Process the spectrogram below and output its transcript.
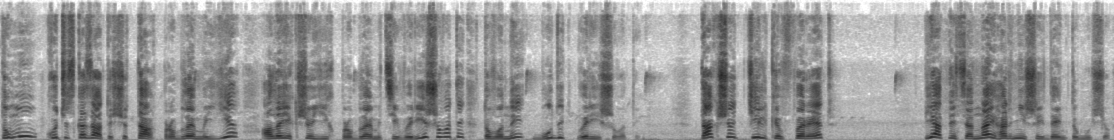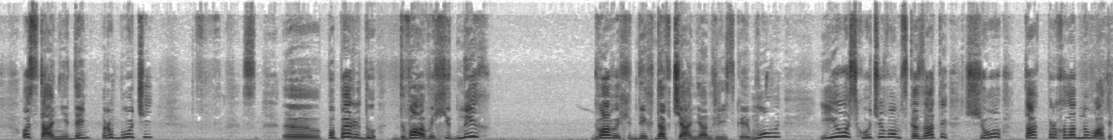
Тому хочу сказати, що так, проблеми є, але якщо їх проблеми ці вирішувати, то вони будуть вирішувати. Так що тільки вперед. П'ятниця найгарніший день, тому що останній день робочий. Е, Попереду два вихідних, два вихідних навчання англійської мови. І ось хочу вам сказати, що так прохладнувати.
